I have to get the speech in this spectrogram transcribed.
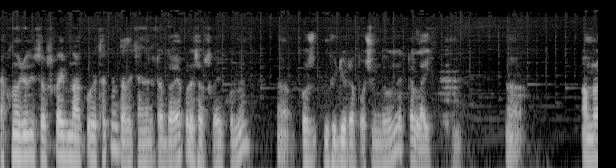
এখনও যদি সাবস্ক্রাইব না করে থাকেন, তাহলে চ্যানেলটা দয়া করে সাবস্ক্রাইব করবেন। ভিডিওটা পছন্দ হলে একটা লাইক করবেন। আমরা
